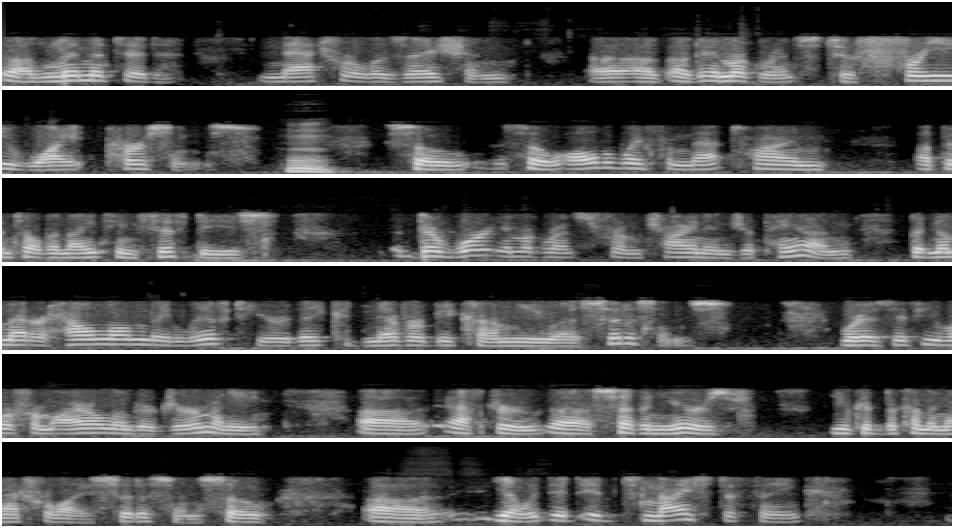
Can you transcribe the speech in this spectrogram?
uh, limited naturalization uh, of, of, immigrants to free white persons. Hmm. So so all the way from that time up until the 1950s there were immigrants from China and Japan, but no matter how long they lived here, they could never become U.S. citizens. Whereas if you were from Ireland or Germany, uh, after uh, seven years, you could become a naturalized citizen. So, uh, you know, it, it, it's nice to think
